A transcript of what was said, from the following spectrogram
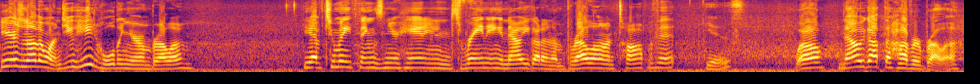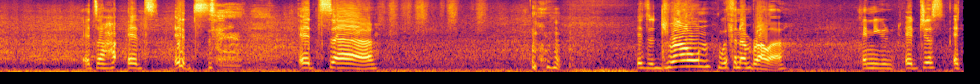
Here's another one. Do you hate holding your umbrella? You have too many things in your hand and it's raining and now you got an umbrella on top of it. Yes. Well, now we got the hover umbrella. It's a it's it's it's uh it's a drone with an umbrella. And you it just it,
